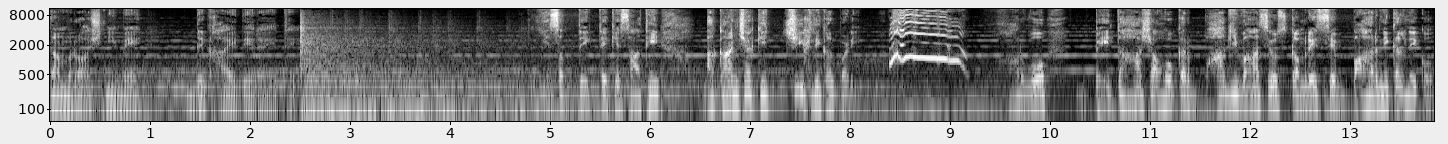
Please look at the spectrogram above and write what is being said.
कम रोशनी में दिखाई दे रहे थे। ये सब देखते के साथ ही आकांक्षा की चीख निकल पड़ी। और वो बेतहाशा होकर भागी वहाँ से उस कमरे से बाहर निकलने को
